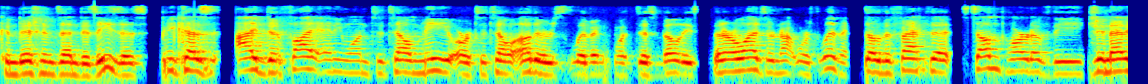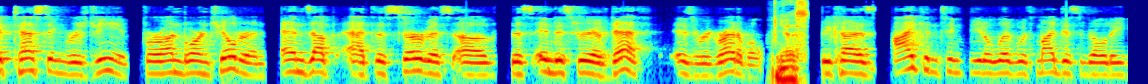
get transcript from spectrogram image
conditions and diseases because I defy anyone to tell me or to tell others living with disabilities that our lives are not worth living. So the fact that some part of the genetic testing regime for unborn children ends up at the service of this industry of death is regrettable. Yes. Because I continue to live with my disability.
